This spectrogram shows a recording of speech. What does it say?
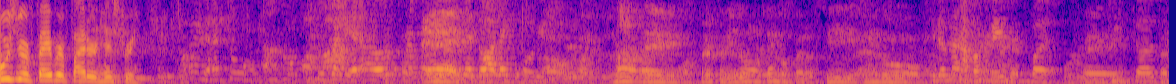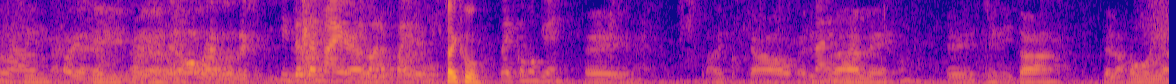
Who's your favorite fighter in history? ¿Tienes tu, tu peleador preferido de toda la historia? No, eh, preferido no tengo, pero sí tengo. He doesn't have a favorite, but Eh, he does pero have. sí, sí, admiro, He does admire a lot of fighters. Like who? Like, como quién? eh, Manny Pacquiao, Erik Manny Morales, eh, Trinidad, De La Hoya.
